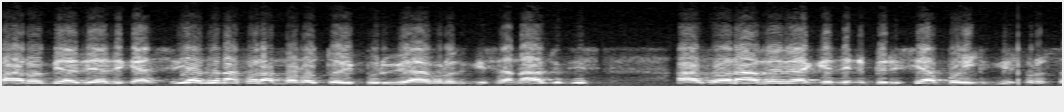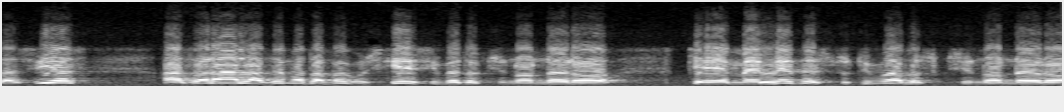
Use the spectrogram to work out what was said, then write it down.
παρόμοια διαδικασία δεν αφορά μόνο το Υπουργείο Αγροτικής Ανάπτυξης, αφορά βέβαια και την Υπηρεσία Πολιτικής Προστασίας, αφορά άλλα θέματα που έχουν σχέση με το ξινό νερό και μελέτες του τμήματος ξινό νερό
